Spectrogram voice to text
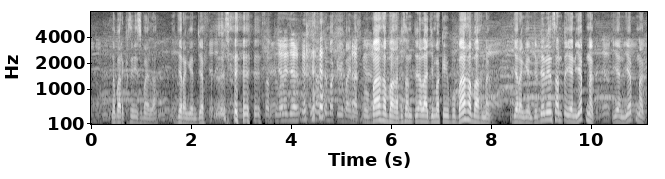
na barke sëñ Ismaïla jërë ngeen jëf sant di sant mbakk yu fay nag bu baax a baax di sant alaaji mbakk yu bu baax a baax nag jërë ngeen jëf di leen sant yéen yëpp nag yéen yëpp nag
